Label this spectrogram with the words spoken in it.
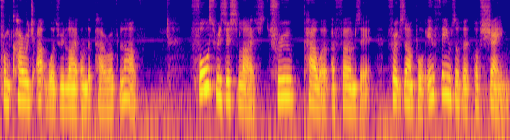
from courage upwards rely on the power of love. Force resists life, true power affirms it. For example, in themes of, of shame,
